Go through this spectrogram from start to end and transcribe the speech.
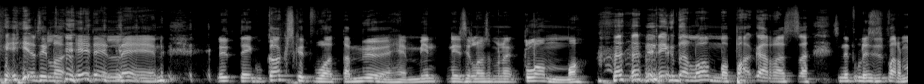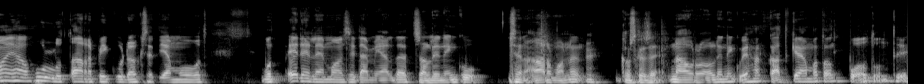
ja silloin edelleen, nyt niin kuin 20 vuotta myöhemmin, niin silloin semmoinen klommo, niin kuin lommo pakarassa. Sinne tuli siis varmaan ihan hullut arpikudokset ja muut. Mutta edelleen mä oon sitä mieltä, että se oli niin kuin sen arvoinen, koska se nauro oli niin kuin ihan katkeamaton puoli tuntia.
